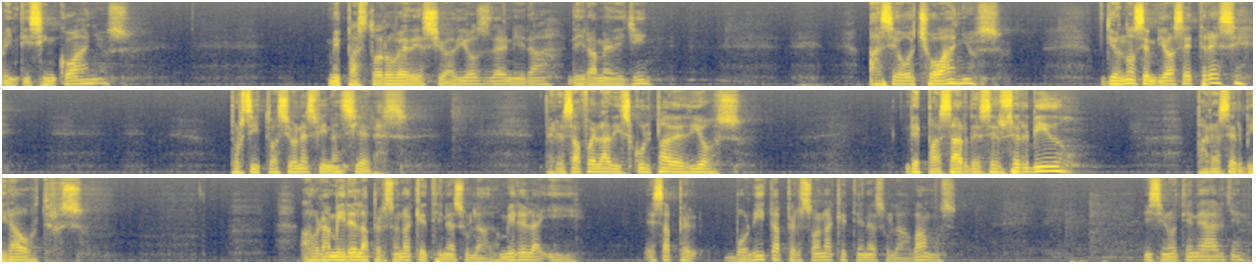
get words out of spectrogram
25 años, mi pastor obedeció a Dios de ir a, de ir a Medellín. Hace ocho años, Dios nos envió hace 13 por situaciones financieras. Pero esa fue la disculpa de Dios de pasar de ser servido para servir a otros. Ahora mire la persona que tiene a su lado, mírela y esa bonita persona que tiene a su lado. Vamos. Y si no tiene alguien.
